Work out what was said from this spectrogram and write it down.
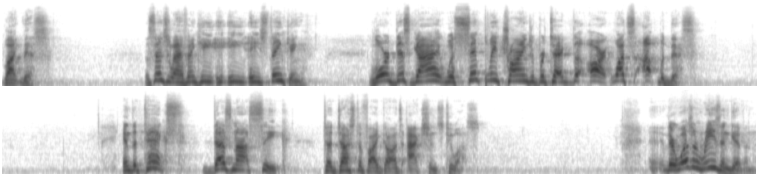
like this. Essentially, I think he, he, he's thinking, Lord, this guy was simply trying to protect the ark. What's up with this? And the text does not seek to justify God's actions to us. There was a reason given.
